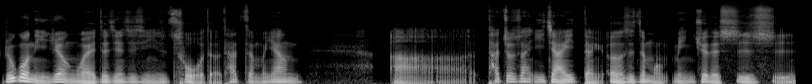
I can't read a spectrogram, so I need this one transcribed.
如果你认为这件事情是错的，他怎么样啊？他就算一加一等于二是这么明确的事实，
